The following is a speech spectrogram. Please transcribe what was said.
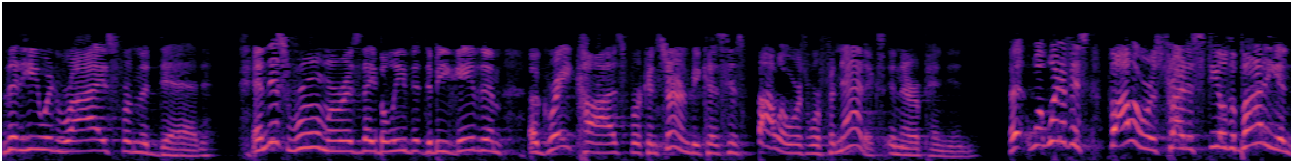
that he would rise from the dead. And this rumor, as they believed it to be, gave them a great cause for concern because his followers were fanatics in their opinion. Uh, what if his followers try to steal the body and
